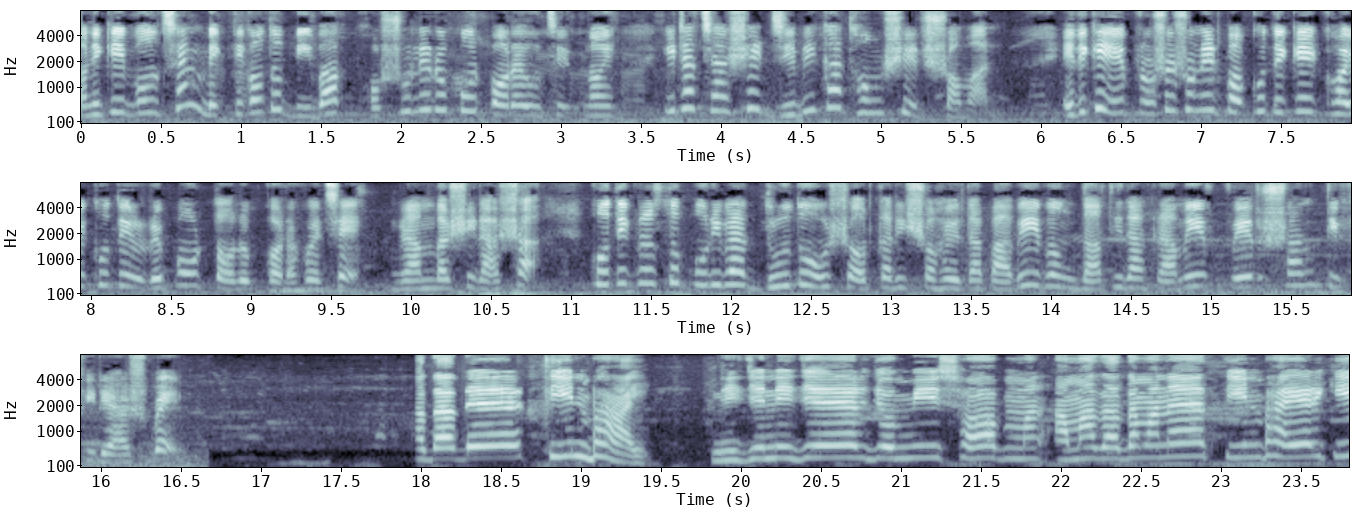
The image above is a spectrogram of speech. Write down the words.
অনেকেই বলছেন, ব্যক্তিগত বিবাদ ফসলের উপর পড়া উচিত নয়, এটা চাষের জীবিকা ধ্বংসের সমান। এদিকে প্রশাসনের পক্ষ থেকে ক্ষয়ক্ষতির রিপোর্ট তলব করা হয়েছে। গ্রামবাসীর আশা, ক্ষতিগ্রস্ত পরিবার দ্রুত সরকারি সহায়তা পাবে এবং দাঁতিরা গ্রামে ফের শান্তি ফিরে আসবে। দাদাদের তিন ভাই, নিজে নিজের জমি সব, আমার দাদা মানে তিন ভাইয়ের কি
